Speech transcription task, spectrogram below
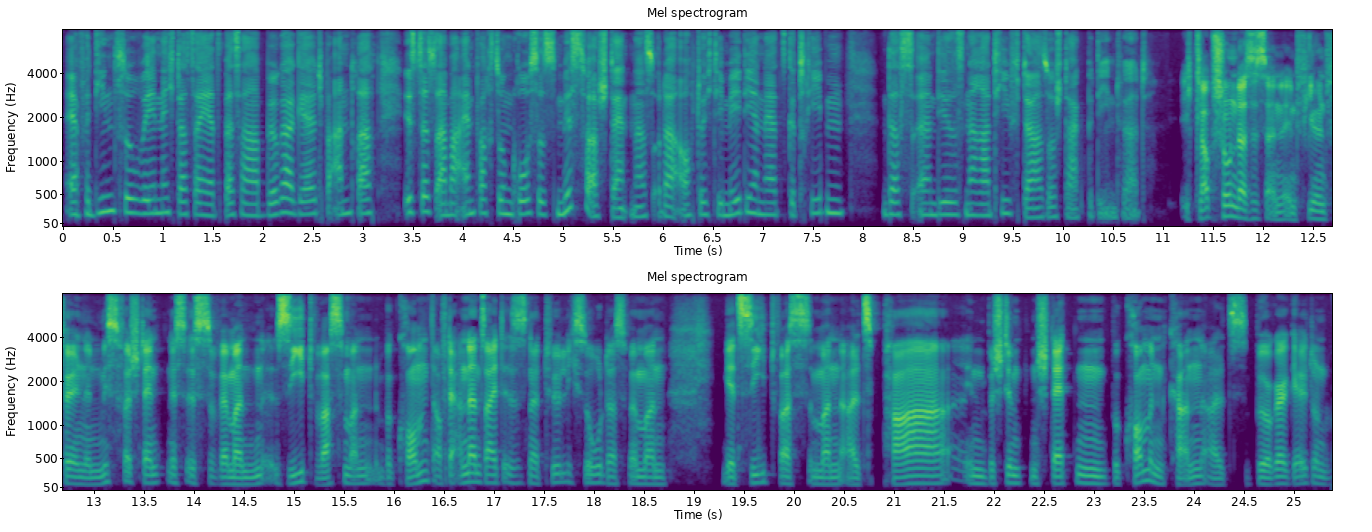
Er verdient zu wenig, dass er jetzt besser Bürgergeld beantragt. Ist es aber einfach so ein großes Missverständnis oder auch durch die Medien jetzt getrieben, dass äh, dieses Narrativ da so stark bedient wird? Ich glaube schon, dass es ein, in vielen Fällen ein Missverständnis ist, wenn man sieht, was man bekommt. Auf der anderen Seite ist es natürlich so, dass wenn man jetzt sieht, was man als Paar in bestimmten Städten bekommen kann als Bürgergeld und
